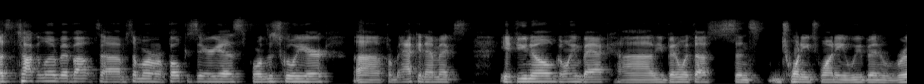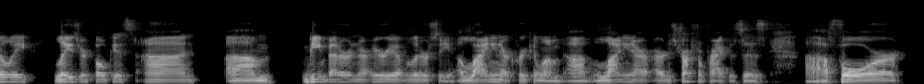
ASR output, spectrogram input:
let's talk a little bit about um, some of our focus areas for the school year uh, from academics. If you know, going back, uh, you've been with us since 2020. We've been really laser focused on um, being better in our area of literacy, aligning our curriculum, uh, aligning our, our, instructional practices uh, for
